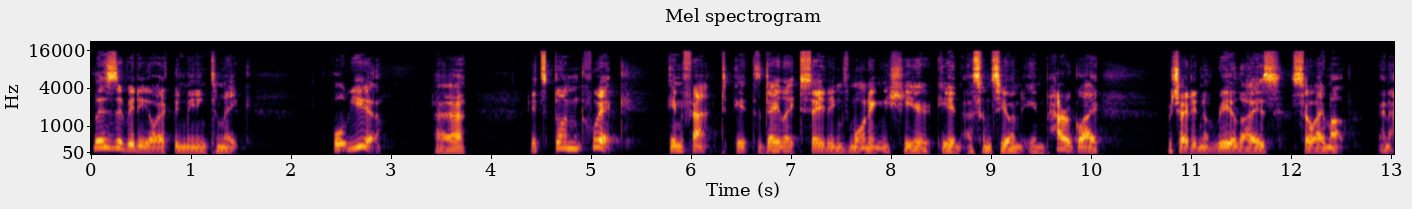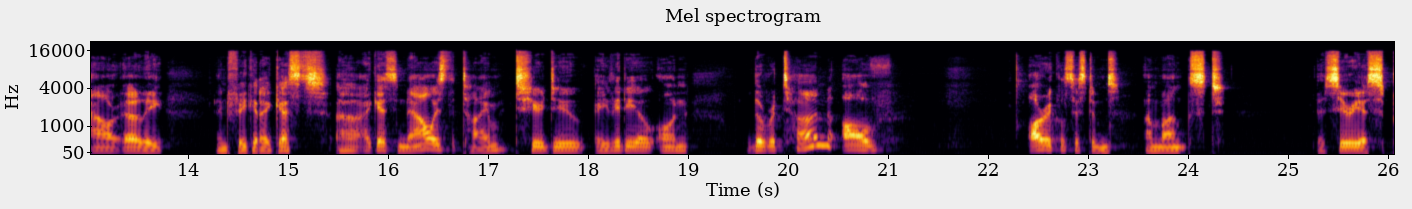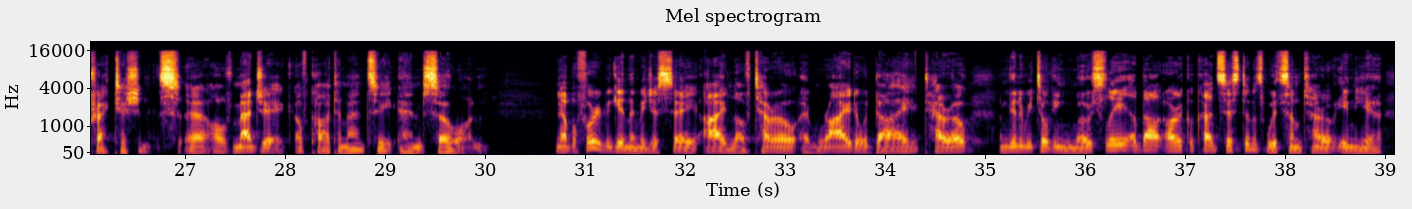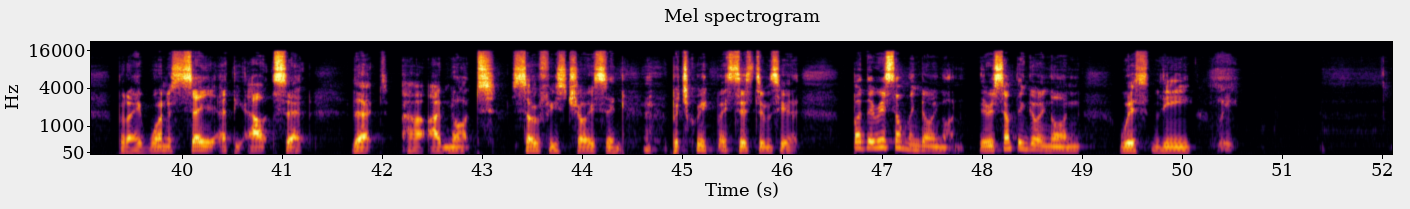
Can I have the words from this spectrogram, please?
This is a video I've been meaning to make all year. Uh, it's gone quick. In fact, it's daylight savings morning here in Asuncion in Paraguay, which I did not realize. So I'm up an hour early and figured I guess uh, I guess now is the time to do a video on the return of Oracle systems amongst serious practitioners uh, of magic, of cartomancy, and so on. Now, before we begin, let me just say I love tarot. I'm ride or die tarot. I'm going to be talking mostly about Oracle card systems with some tarot in here, but I want to say at the outset that uh, I'm not Sophie's choicing between my systems here. But there is something going on. There is something going on with the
